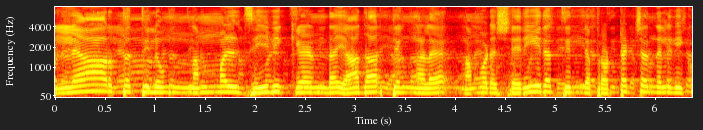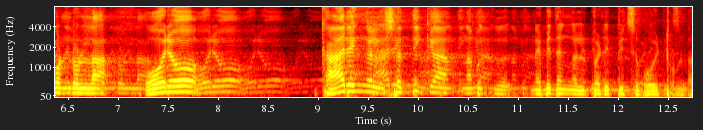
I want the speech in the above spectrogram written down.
എല്ലാ അർത്ഥത്തിലും നമ്മൾ ജീവിക്കേണ്ട യാഥാർത്ഥ്യങ്ങളെ നമ്മുടെ ശരീരത്തിന്റെ പ്രൊട്ടക്ഷൻ നൽകിക്കൊണ്ടുള്ള ഓരോ കാര്യങ്ങൾ ശ്രദ്ധിക്കാൻ നമുക്ക് നബിതങ്ങൾ പഠിപ്പിച്ചു പോയിട്ടുണ്ട്.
